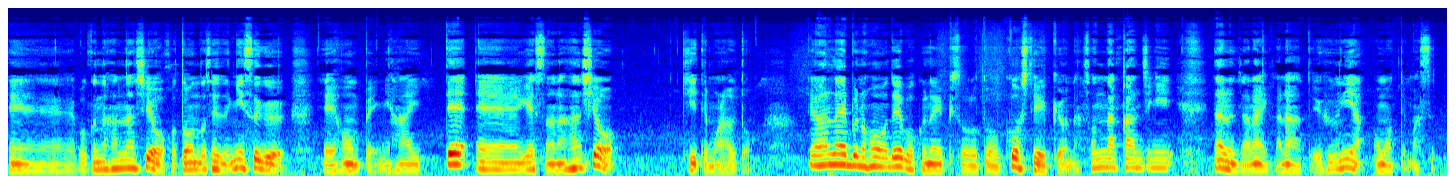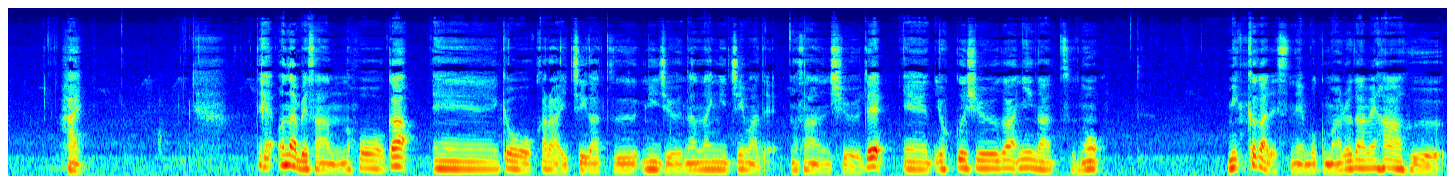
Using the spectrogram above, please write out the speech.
えー、僕の話をほとんどせずにすぐ、えー、本編に入って、えー、ゲストの話を聞いてもらうと。で、ワンライブの方で僕のエピソードトークをしていくような、そんな感じになるんじゃないかなというふうには思ってます。はい。で、お鍋さんの方が、えー、今日から1月27日までの3週で、えー、翌週が2月の3日がですね、僕丸亀ハーフ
